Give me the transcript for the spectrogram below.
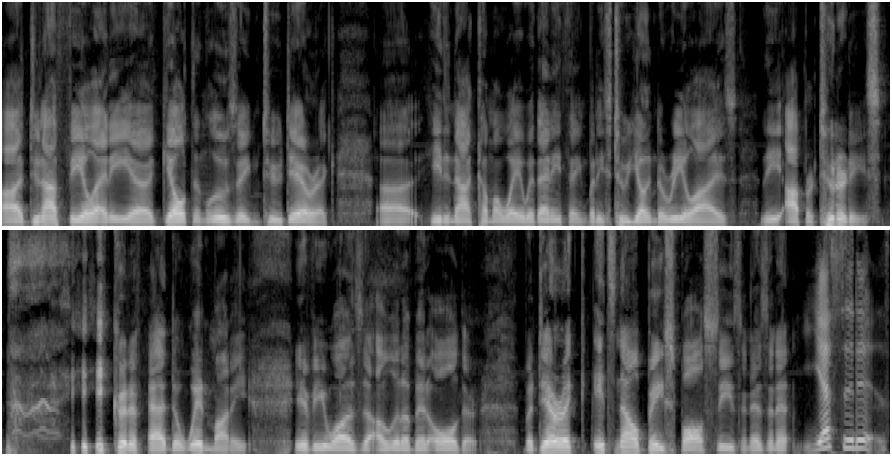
uh, do not feel any uh, guilt in losing to Derek. Uh, he did not come away with anything, but he's too young to realize the opportunities he could have had to win money if he was a little bit older. But Derek, it's now baseball season, isn't it? Yes, it is.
